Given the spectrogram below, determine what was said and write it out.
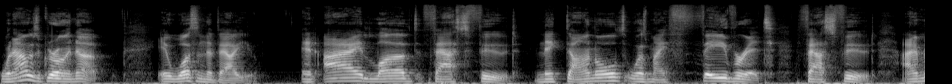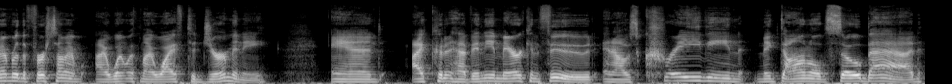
when I was growing up, it wasn't a value. And I loved fast food. McDonald's was my favorite fast food. I remember the first time I went with my wife to Germany and I couldn't have any American food and I was craving McDonald's so bad.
